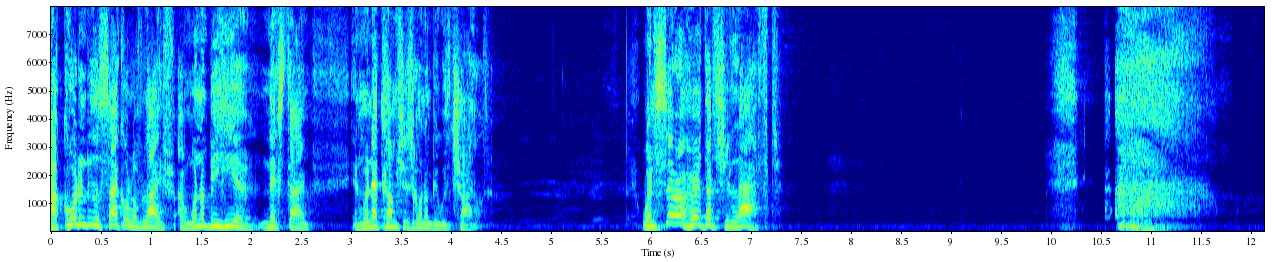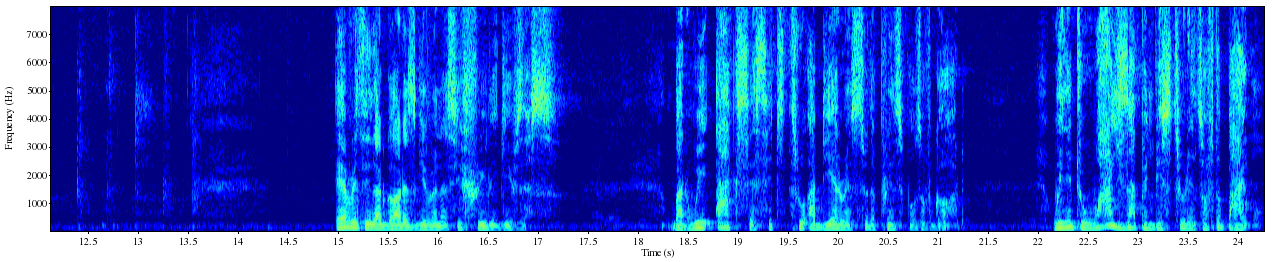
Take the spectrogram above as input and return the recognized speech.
according to the cycle of life, I'm going to be here next time. And when I come, she's going to be with child. When Sarah heard that, she laughed. Ah. Everything that God has given us, He freely gives us. But we access it through adherence to the principles of God. We need to wise up and be students of the Bible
